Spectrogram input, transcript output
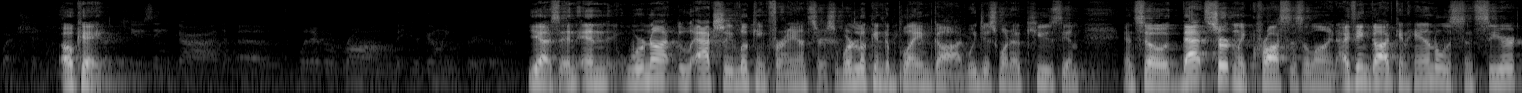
questions. Okay. Yes, and, and we're not actually looking for answers. We're looking to blame God. We just want to accuse Him. And so that certainly crosses the line. I think God can handle a sincere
